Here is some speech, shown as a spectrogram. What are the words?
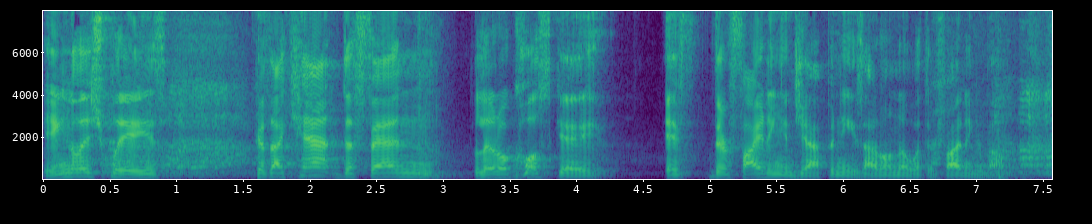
English, please. Because I can't defend little Kosuke if they're fighting in Japanese. I don't know what they're fighting about.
